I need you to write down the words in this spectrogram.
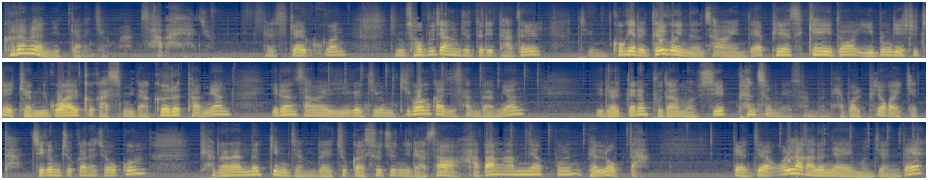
그러면 이때는 지금 한번 사봐야죠. 그래서 결국은 지금 소부장주들이 다들 지금 고개를 들고 있는 상황인데 PSK도 2분기 실적이 견고할 것 같습니다. 그렇다면 이런 상황에 지금 기관까지 산다면 이럴 때는 부담 없이 편성 매수 한번 해볼 필요가 있겠다. 지금 주가는 조금 편안한 느낌 정도의 주가 수준이라서 하방 압력은 별로 없다. 근데 이제 올라가느냐의 문제인데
